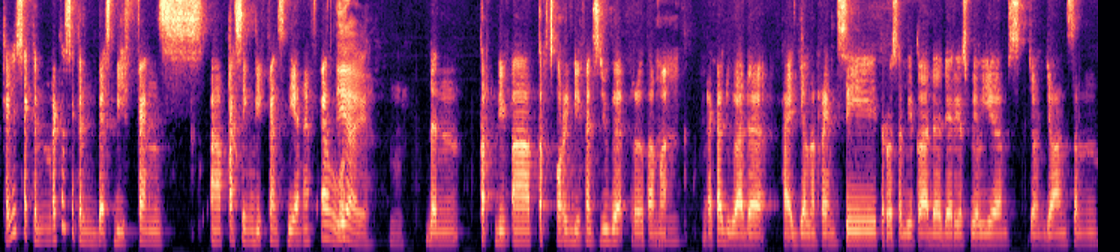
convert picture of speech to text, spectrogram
kayaknya second mereka second best defense uh, passing defense di NFL loh Iya, iya. dan third, uh, third scoring defense juga terutama Mhm. mereka juga ada kayak Jalen Ramsey terus habis itu ada Darius Williams John Johnson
